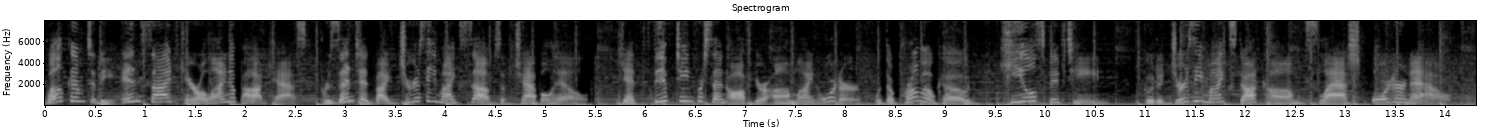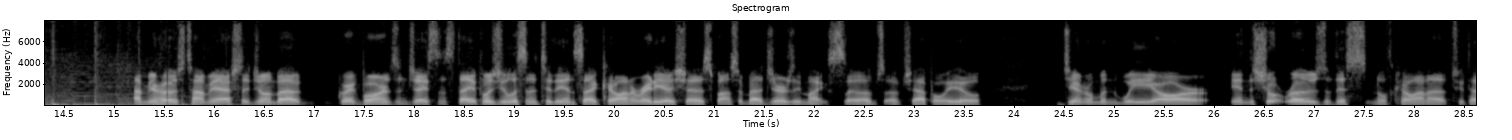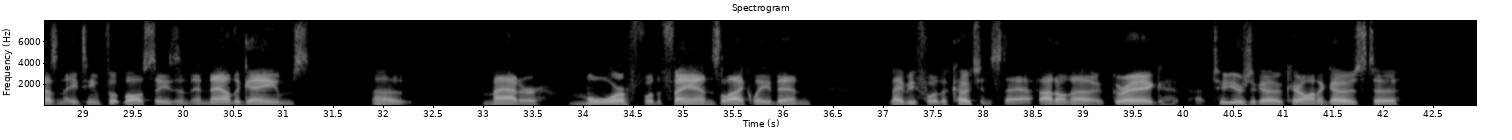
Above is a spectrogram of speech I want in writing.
Welcome to the Inside Carolina podcast, presented by Jersey Mike Subs of Chapel Hill. Get 15% off your online order with the promo code HEELS15. Go to jerseymikes.com slash order now. I'm your host, Tommy Ashley, joined by Greg Barnes and Jason Staples. You're listening to the Inside Carolina radio show sponsored by Jersey Mike Subs of Chapel Hill. Gentlemen, we are in the short rows of this North Carolina 2018 football season, and now the games uh, matter more for the fans likely than maybe for the coaching staff. I don't know. Greg, uh, two years ago, Carolina goes to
